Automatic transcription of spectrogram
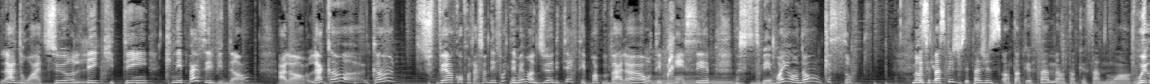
la droiture, l'équité, qui n'est pas évidente. Alors là, quand, quand tu viens en confrontation, des fois, tu es même en dualité avec tes propres valeurs ou tes Mhm. principes. Parce que tu te dis, ben voyons donc, qu'est-ce que Mais c'est parce que je sais pas juste en tant que femme, mais en tant que femme noire. Je Oui, que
